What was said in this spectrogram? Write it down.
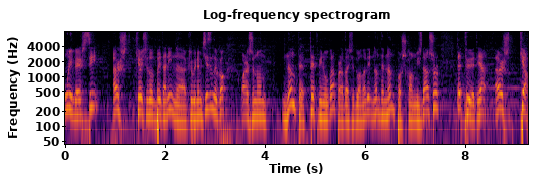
universi është kjo që do të bëj tani në klubin e mëngjesit ndërkohë ora shënon 9:08 minuta për ata që duan të dinë 9:09 po shkon miq të dashur Dhe pyetja është kjo.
